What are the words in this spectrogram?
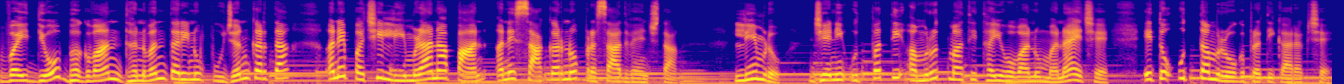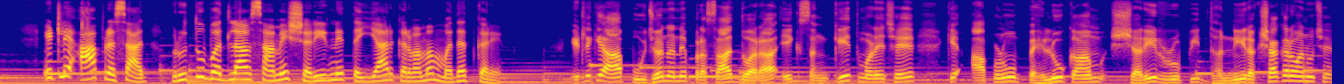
વૈદ્યો ભગવાન ધન્વંતરીનું પૂજન કરતા અને પછી લીમડાના પાન અને સાકરનો પ્રસાદ વહેંચતા લીમડો, જેની ઉત્પત્તિ અમૃતમાંથી થઈ હોવાનું મનાય છે, એ તો ઉત્તમ રોગ પ્રતિકારક છે. એટલે આ પ્રસાદ ઋતુ બદલાવ સામે શરીરને તૈયાર કરવામાં મદદ કરે. એટલે કે આ પૂજન અને પ્રસાદ દ્વારા એક સંકેત મળે છે કે આપણું પહેલું કામ શરીરરૂપી ધનની રક્ષા કરવાનું છે.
